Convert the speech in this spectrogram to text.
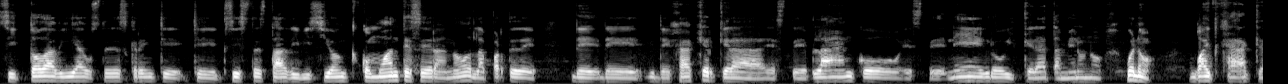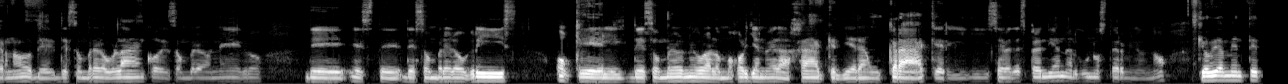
si todavía ustedes creen que, que, existe esta división como antes era, ¿no? La parte de, de, de, hacker que era este blanco, este negro y que era también uno, bueno, white hacker, ¿no? De, sombrero blanco, de sombrero negro, de este de sombrero gris o que el de sombrero negro a lo mejor ya no era hacker y era un cracker y, se desprendían algunos términos, ¿no? Que obviamente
